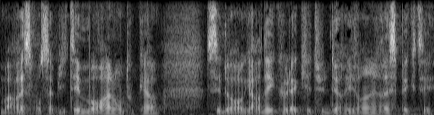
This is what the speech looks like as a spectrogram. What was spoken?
Ma responsabilité morale, en tout cas, c'est de regarder que la quiétude des riverains est respectée.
